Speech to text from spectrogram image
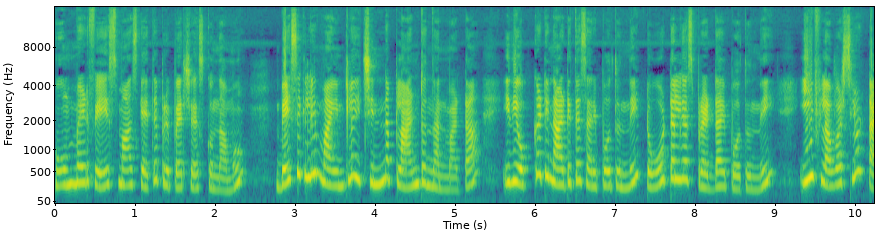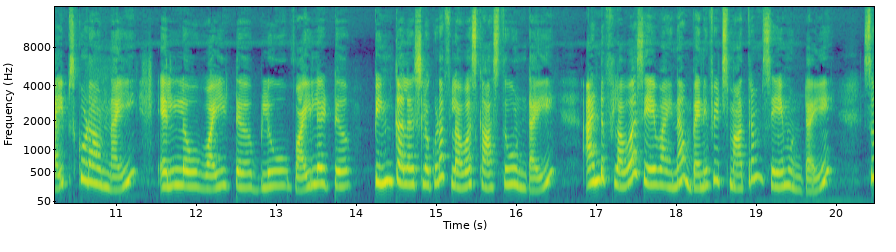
హోమ్ మేడ్ ఫేస్ మాస్క్ అయితే ప్రిపేర్ చేసుకుందాము. బేసికలీ మా ఇంట్లో ఈ చిన్న ప్లాంట్ ఉందన్నమాట. ఇది ఒక్కటి నాటితే సరిపోతుంది టోటల్గా స్ప్రెడ్ అయిపోతుంది. ఈ ఫ్లవర్స్లో టైప్స్ కూడా ఉన్నాయి. Yellow white blue violet pink కలర్స్లో కూడా ఫ్లవర్స్ కాస్తూ ఉంటాయి. అండ్ ఫ్లవర్స్ ఏవైనా బెనిఫిట్స్ మాత్రం సేమ్ ఉంటాయి. సో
